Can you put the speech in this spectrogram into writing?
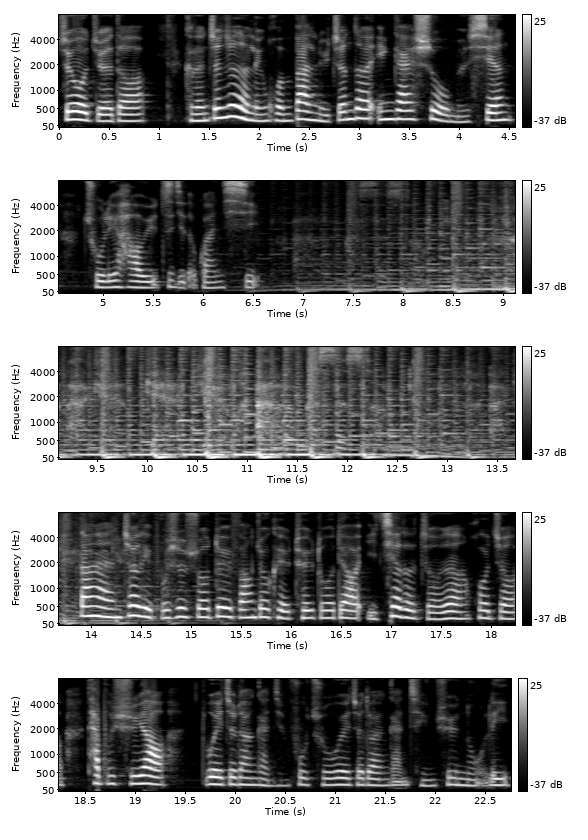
所以我觉得。可能真正的灵魂伴侣，真的应该是我们先处理好与自己的关系。当然，这里不是说对方就可以推脱掉一切的责任，或者他不需要为这段感情付出，为这段感情去努力。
